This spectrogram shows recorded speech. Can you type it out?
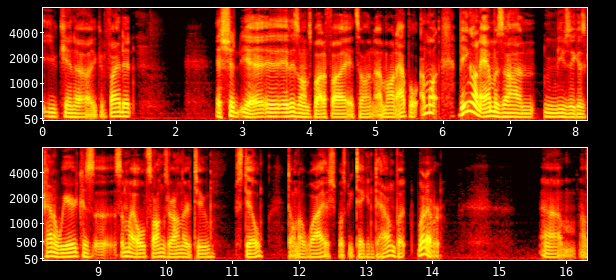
you can uh, you can find it. It should yeah it, it is on Spotify. It's on I'm on Apple. I'm on being on Amazon Music is kind of weird because uh, some of my old songs are on there too. Still, don't know why they're supposed to be taken down, but whatever. Um, I'll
